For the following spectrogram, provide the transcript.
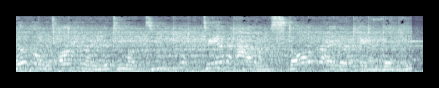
They're from the 39 victim of D, Dan Adams, star writer, and the...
